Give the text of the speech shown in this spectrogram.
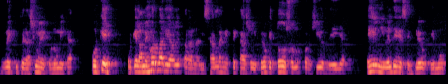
recuperación económica. ¿Por qué? Porque la mejor variable para analizarla en este caso, y creo que todos somos conocidos de ella, es el nivel de desempleo que hemos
